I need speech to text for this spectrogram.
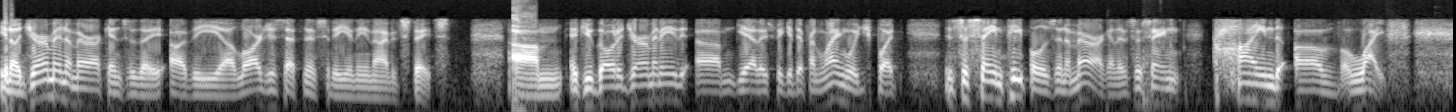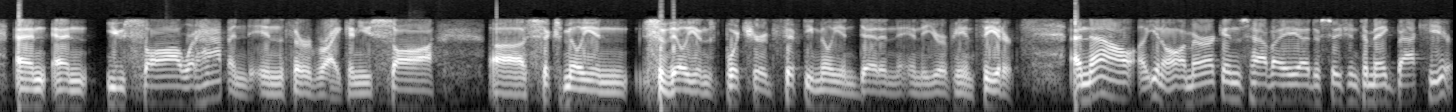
You know, German Americans are the are the uh, largest ethnicity in the United States. Um, if you go to Germany, um, yeah, they speak a different language, but it's the same people as in America. It's the same kind of life, and and you saw what happened in the Third Reich, and you saw uh, six million civilians butchered, fifty million dead in in the European theater, and now uh, you know Americans have a, a decision to make back here.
